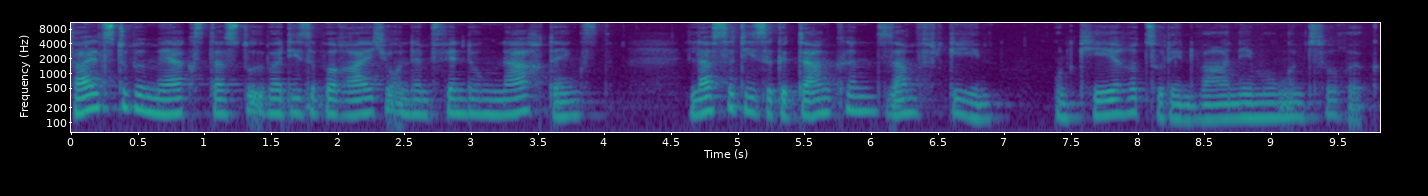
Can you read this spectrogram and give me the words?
Falls du bemerkst, dass du über diese Bereiche und Empfindungen nachdenkst, lasse diese Gedanken sanft gehen und kehre zu den Wahrnehmungen zurück.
